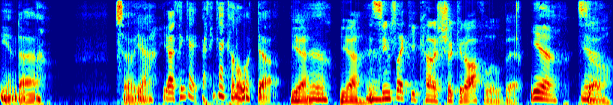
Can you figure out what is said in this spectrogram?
and uh, so yeah, yeah, I think I I think I kind of lucked out. Yeah. Yeah. Yeah. It seems like you kind of shook it off a little bit. Yeah, yeah, So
